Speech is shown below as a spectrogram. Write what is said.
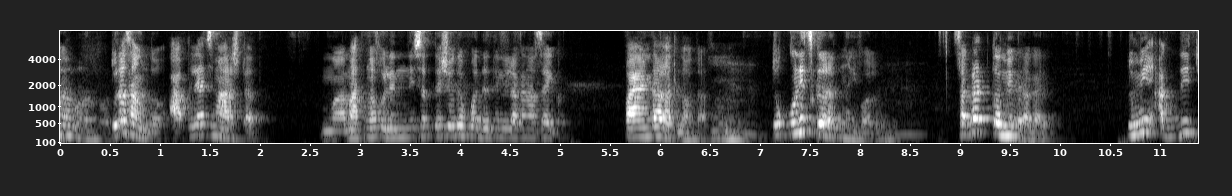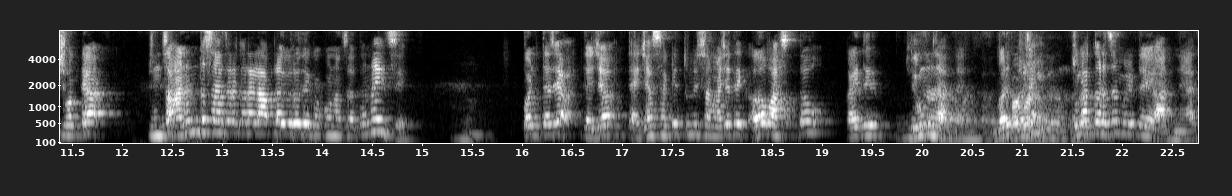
महत्त्वाचं. तुला सांगतो आपल्याच महाराष्ट्रात महात्मा फुलेंनी सत्यशोधक पद्धतीने लग्नाचा एक पायंडा घातला होता. तो कोणीच करत नाही फॉलो. सगळ्यात कमी प्रकारे तुम्ही अगदी छोट्या तुमचा आनंद साजरा करायला आपला विरोध आहे का कोणाचा तर नाहीच आहे. पण त्याच्या त्याच्या त्याच्यासाठी तुम्ही समाजात एक अवास्तव काहीतरी घेऊन जाताय बरं बरोबर. तुझ्या तुला कर्ज मिळतंय आज्ञात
